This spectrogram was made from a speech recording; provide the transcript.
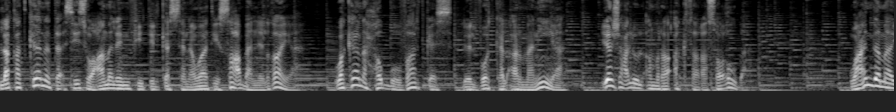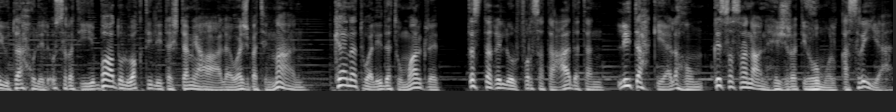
لقد كان تأسيس عمل في تلك السنوات صعبا للغاية وكان حب فارتكس للفودكا الارمانيه يجعل الأمر أكثر صعوبة. وعندما يتاح للأسرة بعض الوقت لتجتمع على وجبة معا كانت والدة مارغريت تستغل الفرصة عادة لتحكي لهم قصصا عن هجرتهم القسرية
